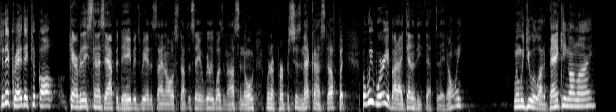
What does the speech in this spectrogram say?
to their credit, they took all care of it. They sent us affidavits. We had to sign all this stuff to say it really wasn't us and no, we're our purposes and that kind of stuff. But but we worry about identity theft today, don't we? When we do a lot of banking online,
